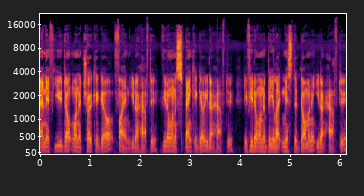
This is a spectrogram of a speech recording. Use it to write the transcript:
And if you don't want to choke a girl, fine, you don't have to. If you don't want to spank a girl, you don't have to. If you don't want to be like Mr. Dominant, you don't have to.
